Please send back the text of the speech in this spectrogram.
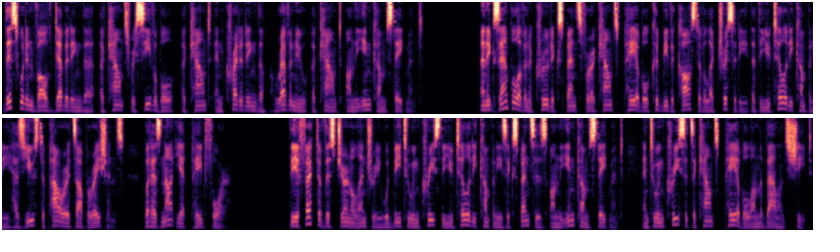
This would involve debiting the accounts receivable account and crediting the revenue account on the income statement. An example of an accrued expense for accounts payable could be the cost of electricity that the utility company has used to power its operations, but has not yet paid for. The effect of this journal entry would be to increase the utility company's expenses on the income statement, and to increase its accounts payable on the balance sheet.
